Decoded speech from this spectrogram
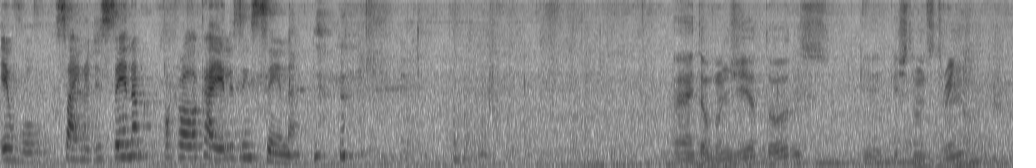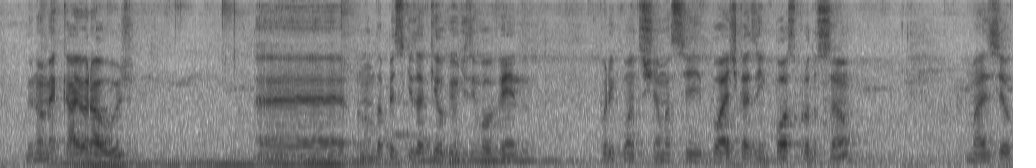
eu vou saindo de cena para colocar eles em cena. É, então, bom dia a todos que, que, estão no stream. Meu nome é Caio Araújo. É, o nome da pesquisa que eu venho desenvolvendo, por enquanto, chama-se Poéticas em Pós-Produção, mas eu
